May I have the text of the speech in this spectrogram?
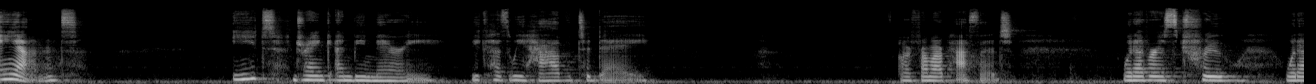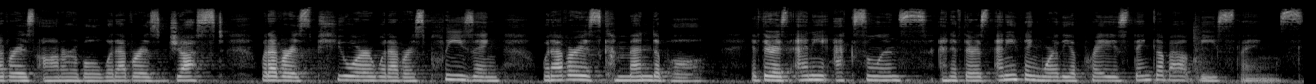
and eat, drink, and be merry because we have today. Or from our passage, whatever is true, whatever is honorable, whatever is just, whatever is pure, whatever is pleasing, whatever is commendable if there is any excellence and if there is anything worthy of praise, think about these things.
